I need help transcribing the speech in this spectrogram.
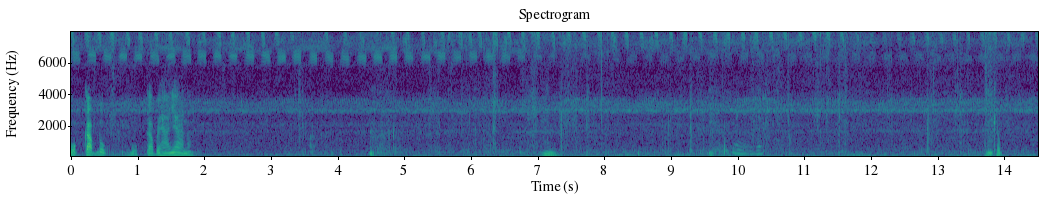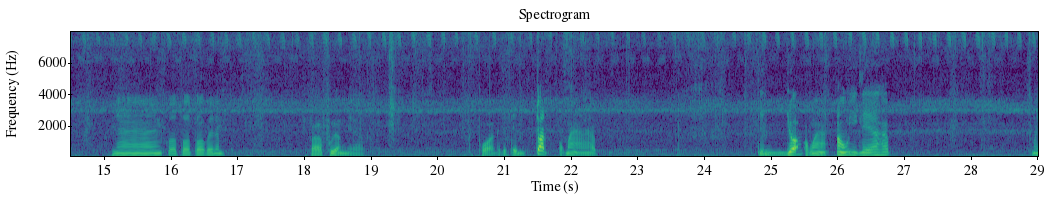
วกกลับลูกวกกลับไปหาย่านั่นอืมไม่เจอนี่ครับย่างต่อต่อต่อไปน้ำปลาเฟืองนี่แหละครับพอก็จะเต้นจอดออกมานะครับ เต้นเยอะออกมา เอาอีกแล้วครับ ไม่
